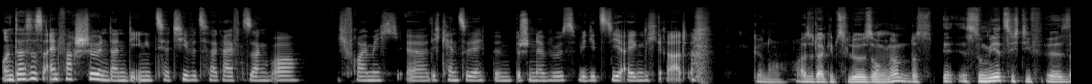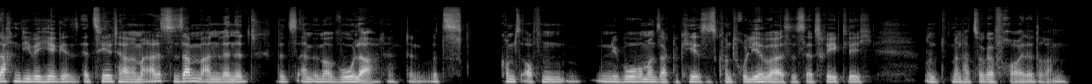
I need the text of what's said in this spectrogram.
Und das ist einfach schön, dann die Initiative zu ergreifen, zu sagen, boah, ich freue mich, äh, dich kennenzulernen, ich bin ein bisschen nervös. Wie geht's dir eigentlich gerade? Genau, also da gibt's Lösungen. Ne? Das es summiert sich die äh, Sachen, die wir hier erzählt haben. Wenn man alles zusammen anwendet, wird's einem immer wohler. Dann wird's, kommt's auf ein Niveau, wo man sagt, okay, es ist kontrollierbar, es ist erträglich und man hat sogar Freude dran.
